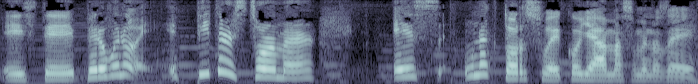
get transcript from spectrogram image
Este, pero bueno, eh, Peter Stormer es un actor sueco ya más o menos de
